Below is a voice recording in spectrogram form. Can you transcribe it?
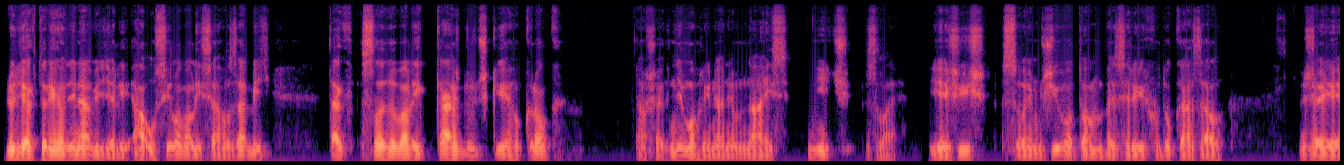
Ľudia, ktorí ho nenávideli a usilovali sa ho zabiť, tak sledovali každúčky jeho krok, avšak nemohli na ňom nájsť nič zlé. Ježiš svojim životom bez hriechu dokázal, že je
